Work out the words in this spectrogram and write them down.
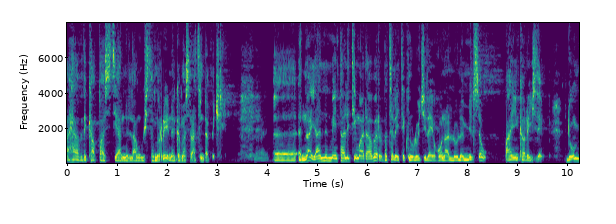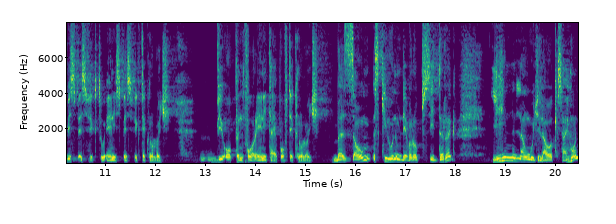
I have the capacity ያንን language ተምሬ ነገ መስራት እንደምችል. እና ያንን mentality ማዳበር በተለይ ቴክኖሎጂ ላይ ይሆናለሁ ለሚል ሰው I encourage them don't be specific to any specific technology be open for any type of technology በዛውም skill ኡንም develop ሲደረግ ይህንን language ማወቅ ሳይሆን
